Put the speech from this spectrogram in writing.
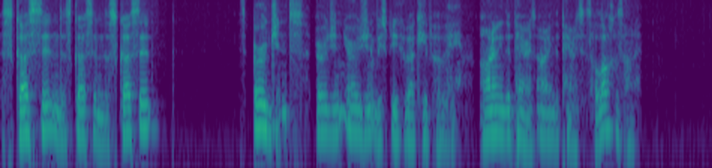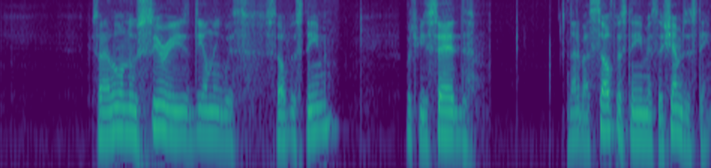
Discuss it and discuss it and discuss it. Urgent, urgent, urgent. We speak about Kiva Honoring the parents, honoring the parents. It's halachas on it. We started a little new series dealing with self esteem, which we said not about self esteem, it's Hashem's esteem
